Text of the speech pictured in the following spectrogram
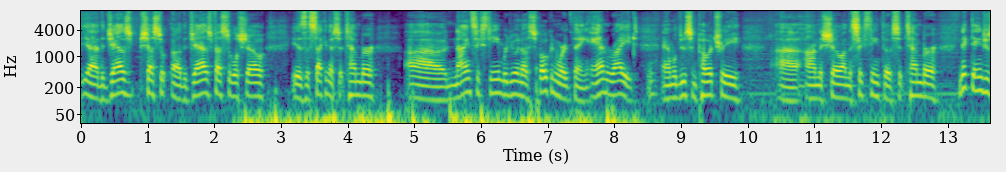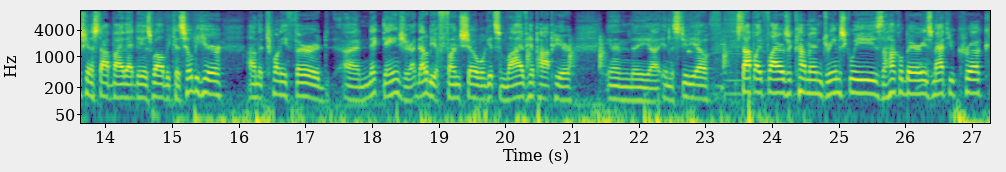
yeah the jazz uh, the jazz festival show is the second of September. Uh, 916 we're doing a spoken word thing and write and we'll do some poetry uh, on the show on the 16th of September. Nick Danger's going to stop by that day as well because he'll be here on the 23rd. Uh, Nick Danger, that'll be a fun show. We'll get some live hip hop here in the uh, in the studio. Stoplight Flyers are coming. Dream Squeeze, the Huckleberries, Matthew Crook.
